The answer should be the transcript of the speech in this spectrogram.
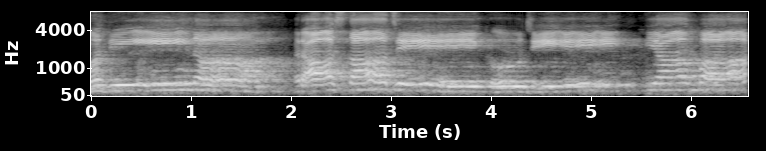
মদিনা? রাস্তা যে খুঁজি পাই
